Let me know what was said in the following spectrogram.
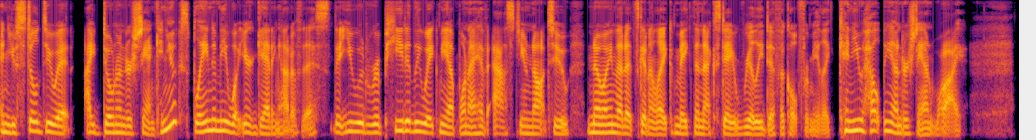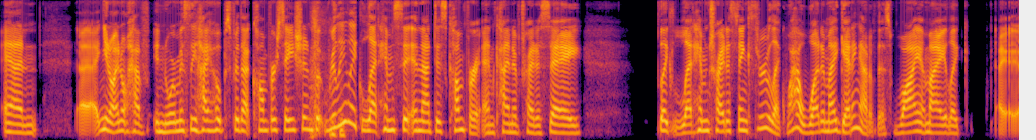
and you still do it, I don't understand. Can you explain to me what you're getting out of this? That you would repeatedly wake me up when I have asked you not to, knowing that it's going to like make the next day really difficult for me. Like, can you help me understand why? And uh, you know, I don't have enormously high hopes for that conversation, but really like let him sit in that discomfort and kind of try to say, like, let him try to think through, like, wow, what am I getting out of this? Why am I like I-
